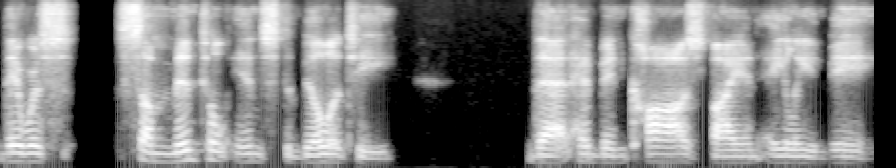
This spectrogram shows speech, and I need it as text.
there was some mental instability that had been caused by an alien being.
